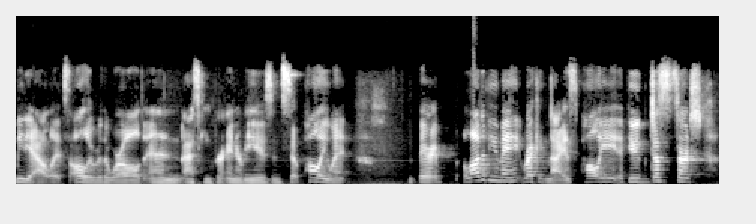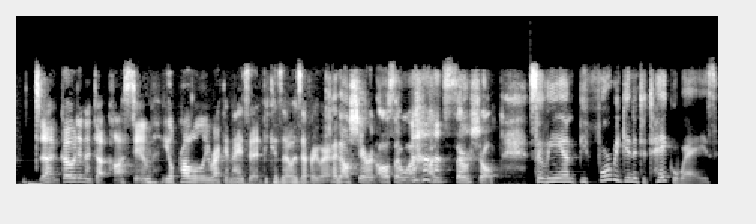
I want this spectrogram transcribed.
media outlets all over the world and asking for interviews. And so Polly went very. A lot of you may recognize Polly. If you just search uh, "goat in a duck costume," you'll probably recognize it because it was everywhere. And I'll share it also on, on social. So, Leanne, before we get into takeaways,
